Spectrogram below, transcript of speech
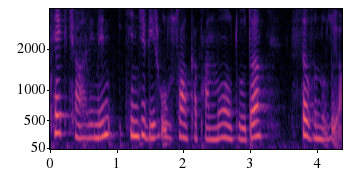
tek çarenin ikinci bir ulusal kapanma olduğu da savunuluyor.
